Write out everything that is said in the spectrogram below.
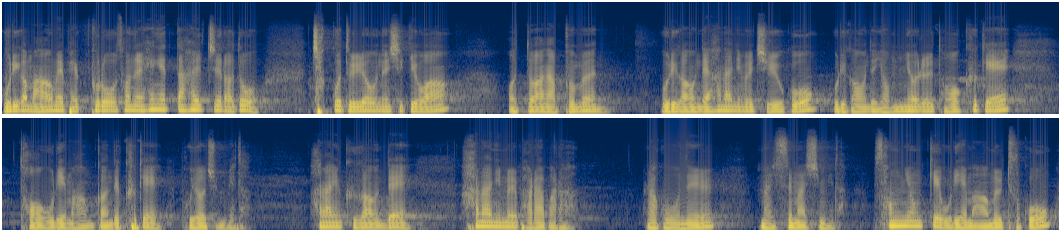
우리가 마음에 100% 선을 행했다 할지라도 자꾸 들려오는 시기와 어떠한 아픔은 우리 가운데 하나님을 지우고 우리 가운데 염려를 더 크게 더 우리의 마음 가운데 크게 보여줍니다. 하나님 그 가운데 하나님을 바라봐라 라고 오늘 말씀하십니다. 성령께 우리의 마음을 두고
